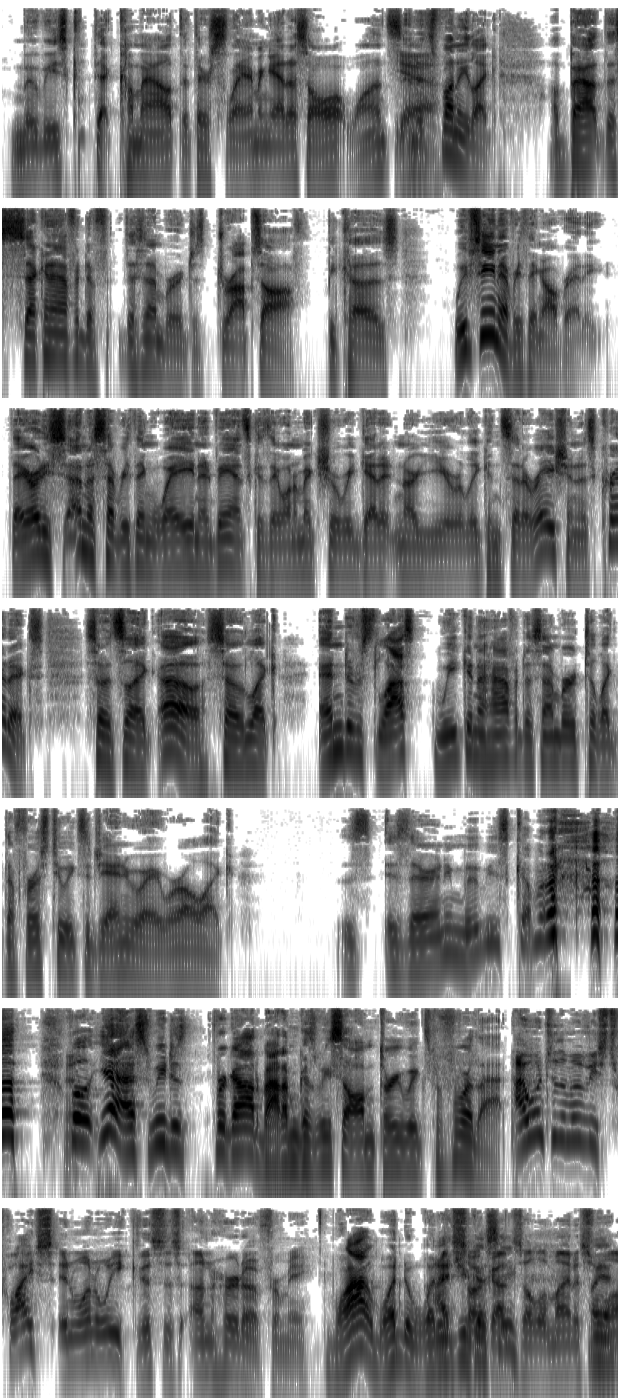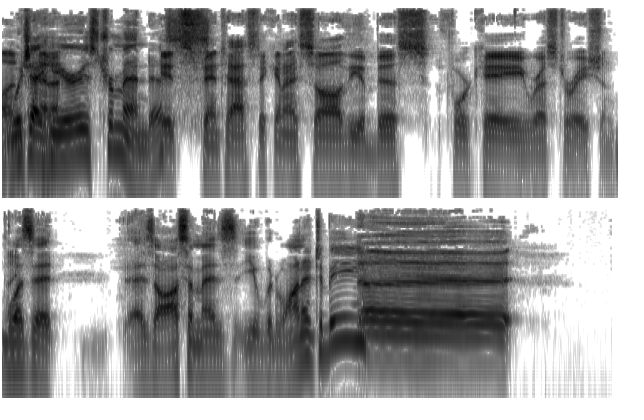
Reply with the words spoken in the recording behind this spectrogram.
movies that come out that they're slamming at us all at once. And it's funny, like about the second half of Def- December, it just drops off because we've seen everything already. They already sent us everything way in advance because they want to make sure we get it in our yearly consideration as critics. So it's like, oh, so like end of last week and a half of December to like the first two weeks of January, we're all like, is, is there any movies coming out? well, yes, we just forgot about them because we saw them three weeks before that. I went to the movies twice in one week. This is unheard of for me. Wow, what what did I you saw go see? Godzilla minus Oh, yeah, one, which I hear is tremendous. it's fantastic, and I saw the Abyss 4K restoration. Thing. Was it as awesome as you would want it to be? Uh,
